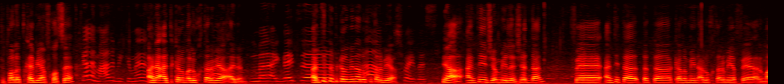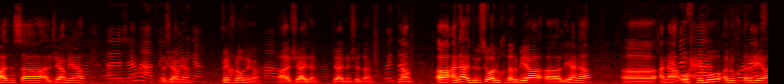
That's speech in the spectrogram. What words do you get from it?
tu parles très bien français. أتكلم عربي كمان. أنا أتكلم الأخطر بها أيضا. ما بقيت. أنت تتكلمين الأخطر بها. شوي بس. يا أنت جميلة جدا. فأنت تتكلمين اللغة العربية في المدرسة الجامعة. الجامعة في الجامعة. في خرونيا. آه جيدا جيدا جدا. وأنت؟ نعم. أنا أدرس الأخطر بها لأن أنا احب اللغة العربيه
